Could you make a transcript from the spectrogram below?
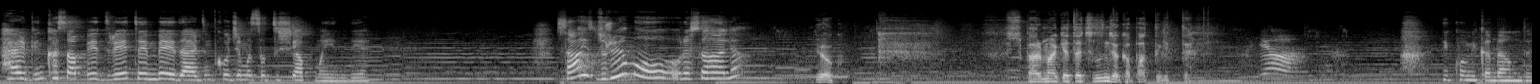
Her gün kasap Bedri'ye tembih ederdim kocama satış yapmayın diye. Sahi duruyor mu o orası hala? Yok. Süpermarket açılınca kapattı gitti. Ya. Ne komik adamdı.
